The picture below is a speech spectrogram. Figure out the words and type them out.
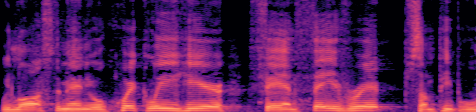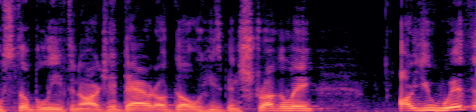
we lost Immanuel Quickley here, fan favorite. Some people who still believed in RJ Barrett, although he's been struggling. Are you with?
